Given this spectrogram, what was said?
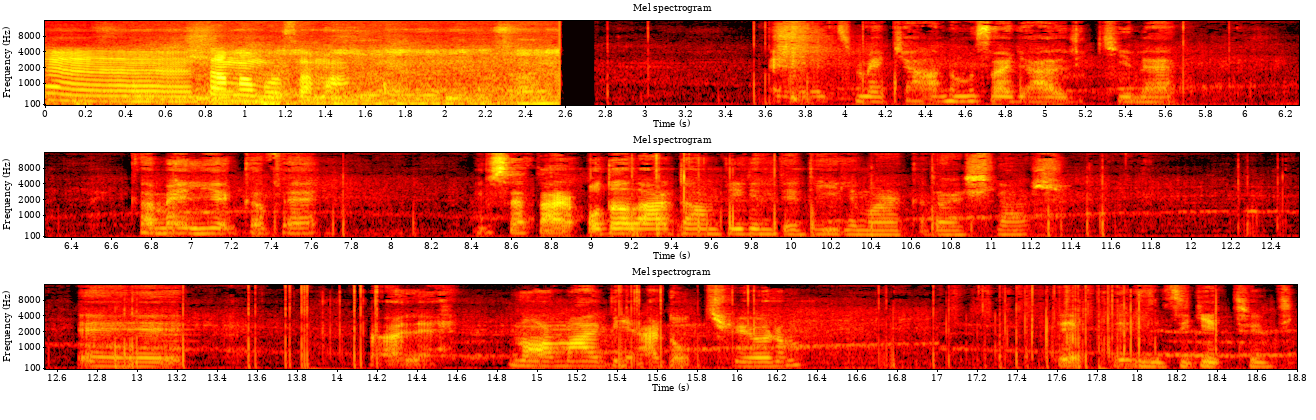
Ee, tamam o zaman. Evet mekanımıza geldik yine. Camellia Cafe. Bu sefer odalardan birinde değilim arkadaşlar. Ee, böyle normal bir yerde oturuyorum. Defterimizi getirdik.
